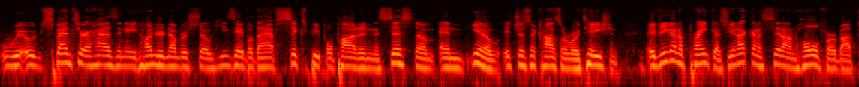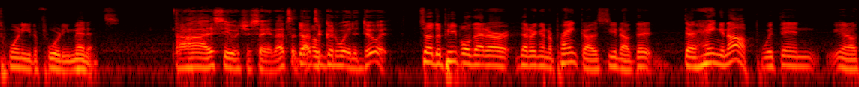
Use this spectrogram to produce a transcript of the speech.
we, Spencer has an 800 number, so he's able to have six people potted in the system, and you know it's just a constant rotation. If you're going to prank us, you're not going to sit on hold for about 20 to 40 minutes. Ah, I see what you're saying. That's a, that's a good way to do it. So the people that are that are going to prank us, you know, they're they're hanging up within you know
